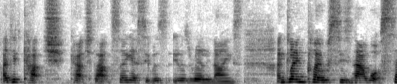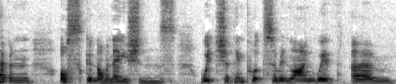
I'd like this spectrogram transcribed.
I did catch catch that. So yes, it was it was really nice. And Glenn Close is now what seven Oscar nominations, which I think puts her in line with um,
